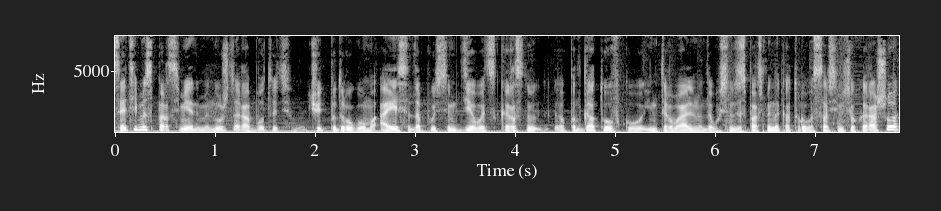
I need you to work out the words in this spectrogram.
С этими спортсменами нужно работать чуть по-другому. А если, допустим, делать скоростную э, подготовку интервальную, допустим, для спортсмена, которого совсем все хорошо,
